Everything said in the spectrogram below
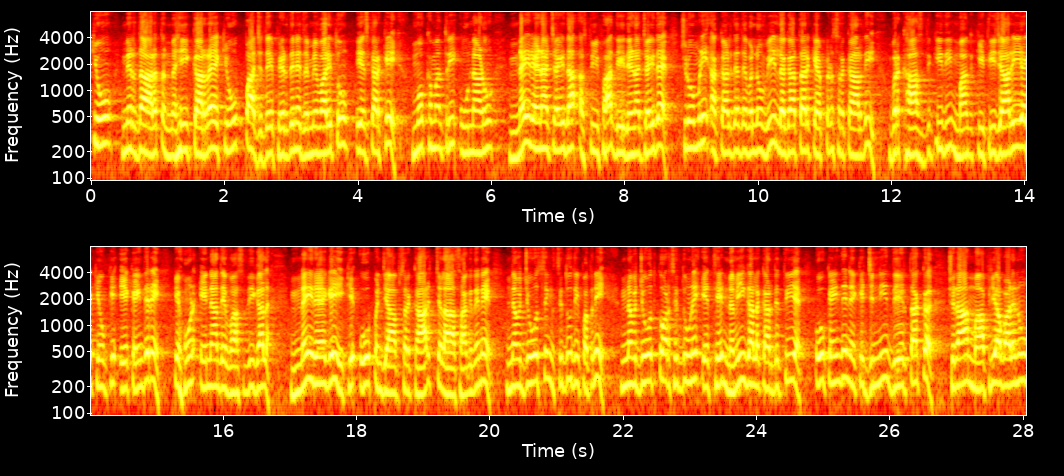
ਕਿਉਂ ਨਿਰਧਾਰਤ ਨਹੀਂ ਕਰ ਰਹੇ, ਕਿਉਂ ਭੱਜਦੇ ਫਿਰਦੇ ਨੇ ਜ਼ਿੰਮੇਵਾਰੀ ਤੋਂ? ਇਸ ਕਰਕੇ ਮੁੱਖ ਮੰਤਰੀ ਉਹਨਾਂ ਨੂੰ ਨਹੀਂ ਰਹਿਣਾ ਚਾਹੀਦਾ, ਅਸਤੀਫਾ ਦੇ ਦੇਣਾ ਚਾਹੀਦਾ ਹੈ। ਸ਼੍ਰੋਮਣੀ ਅਕਾਲੀ ਦਲ ਦੇ ਵੱਲੋਂ ਵੀ ਲਗਾਤਾਰ ਕੈਪਟਨ ਸਰਕਾਰ ਦੀ ਬਰਖਾਸਤਗੀ ਦੀ ਮੰਗ ਕੀਤੀ ਜਾ ਰਹੀ ਹੈ, ਕਿਉਂਕਿ ਇਹ ਕਹਿੰਦੇ ਨੇ ਕਿ ਹੁਣ ਇਹਨਾਂ ਦੇ ਵੱਸ ਦੀ ਗੱਲ ਨਹੀਂ ਰਹਿ ਗਈ ਕਿ ਉਹ ਪੰਜਾਬ ਸਰਕਾਰ ਚਲਾ ਸਕਦੇ ਨੇ। ਨਵਜੋਤ ਸਿੰਘ ਸਿੱਧੂ ਦੀ ਪਤਨੀ ਨਵਜੋਤ ਕੌਰ ਸਿੱਧੂ ਨੇ ਇੱਥੇ ਨਵੀਂ ਗੱਲ ਕਰ ਦਿੱਤੀ ਹੈ। ਉਹ ਕਹਿੰਦੇ ਨੇ ਕਿ ਜਿੰਨੀ ਦੇਰ ਤੱਕ ਸ਼ਰਾਬ ਮਾਫੀਆ ਵਾਲੇ ਨੂੰ,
